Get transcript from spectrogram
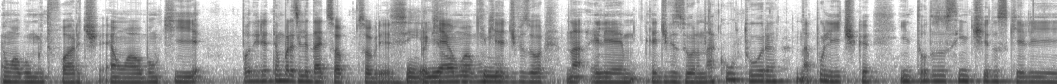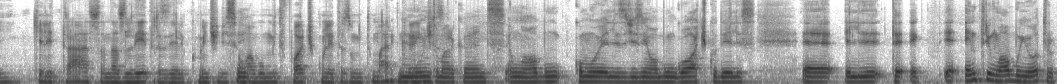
é um álbum muito forte. É um álbum que poderia ter uma brasilidade só sobre ele. Sim, porque ele é é um um álbum que- que, é divisor. Na, ele, é, ele é divisor na cultura, na política, em todos os sentidos que ele, que ele traça, nas letras dele. Como a gente disse, é Sim. um álbum muito forte, com letras muito marcantes. Muito marcantes. É um álbum, como eles dizem, um álbum gótico deles. É, ele te- é- é- entre um álbum e outro,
